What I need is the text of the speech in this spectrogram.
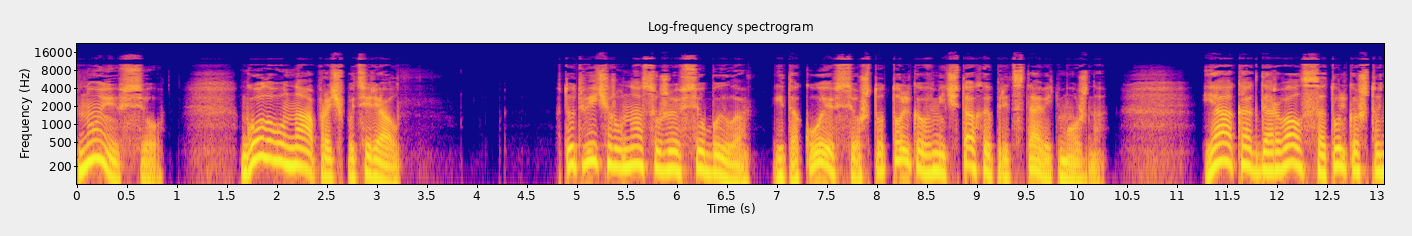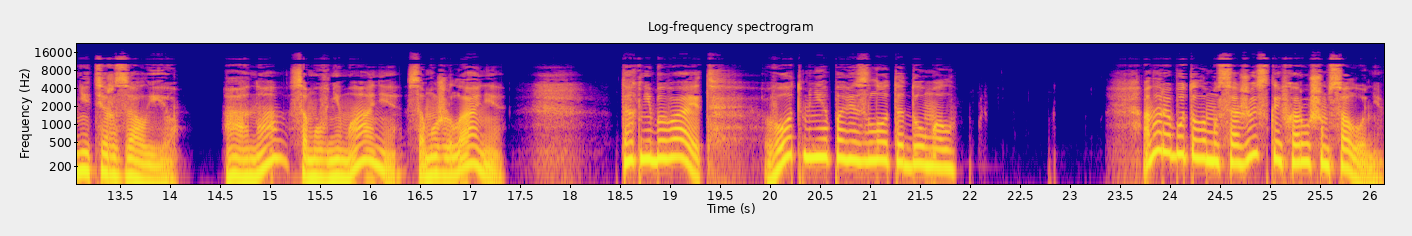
Ну и все. Голову напрочь потерял. В тот вечер у нас уже все было, и такое все, что только в мечтах и представить можно. Я, как дорвался, только что не терзал ее. А она — само внимание, само желание. Так не бывает. Вот мне повезло-то, думал. Она работала массажисткой в хорошем салоне.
